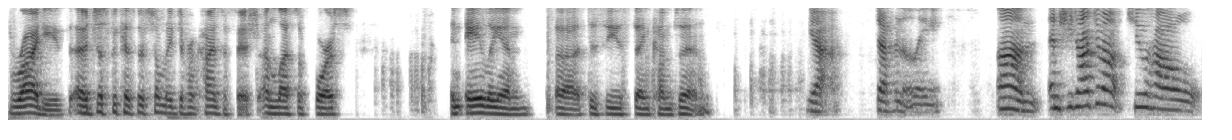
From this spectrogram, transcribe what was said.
variety uh, just because there's so many different kinds of fish unless of course an alien uh, disease thing comes in. Yeah, definitely. Um, and she talked about too how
